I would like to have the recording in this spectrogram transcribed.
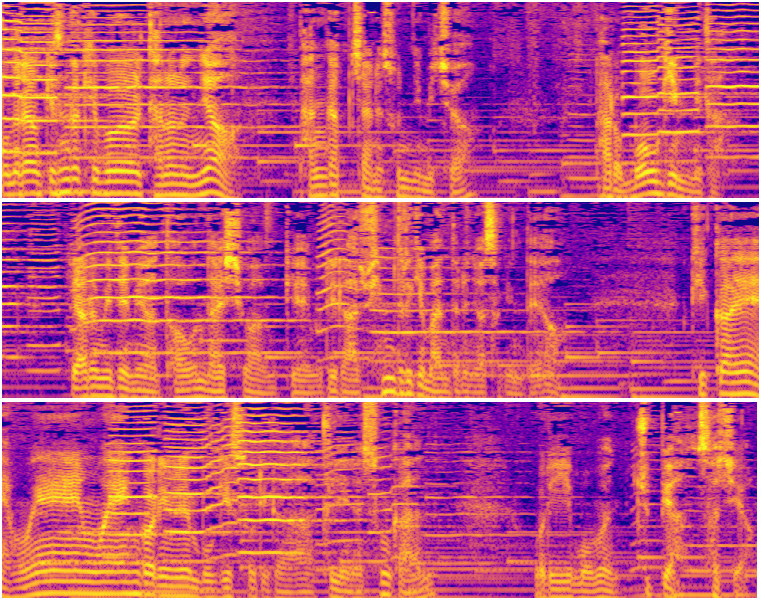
오늘 함께 생각해 볼 단어는요, 반갑지 않은 손님이죠. 바로 모기입니다. 여름이 되면 더운 날씨와 함께 우리를 아주 힘들게 만드는 녀석인데요. 귓가에 왱왱 거리는 모기 소리가 들리는 순간, 우리 몸은 쭈뼛 서지요.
